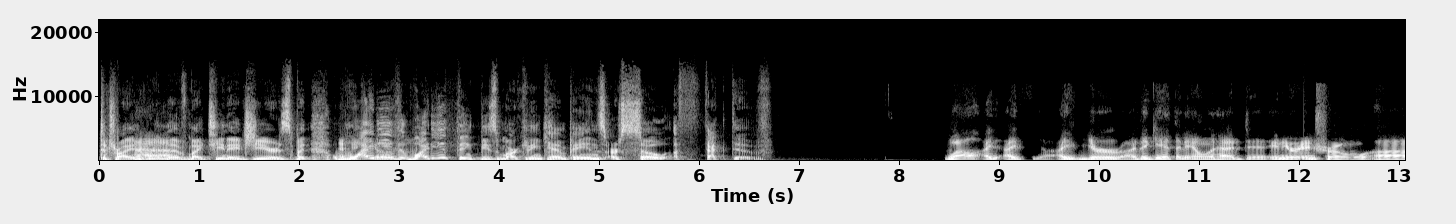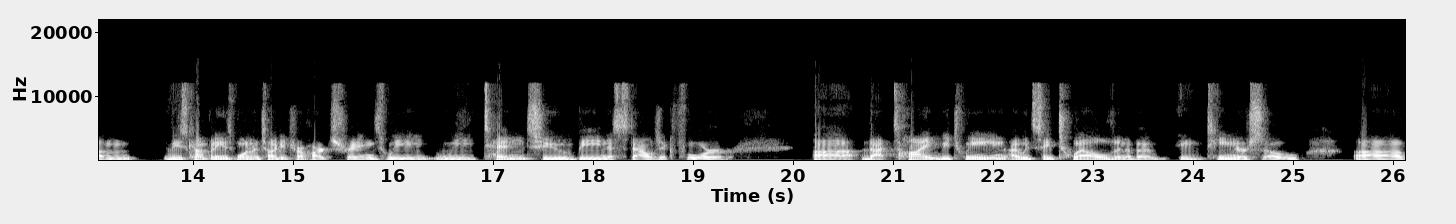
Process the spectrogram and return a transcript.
to try and relive my teenage years. But why do you th- why do you think these marketing campaigns are so effective? Well, I, I, I, you're, I think you hit the nail on the head in your intro. Um, these companies want to tug at your heartstrings. We we tend to be nostalgic for uh, that time between I would say 12 and about 18 or so. Uh,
